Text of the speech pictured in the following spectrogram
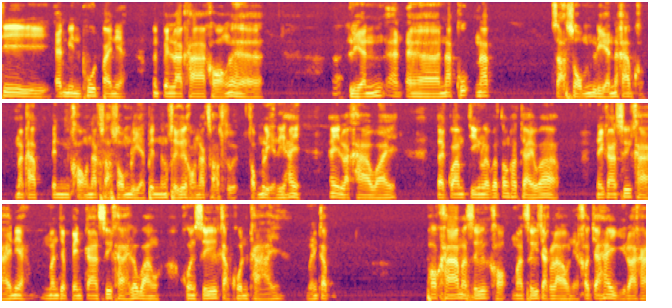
ที่แอดมินพูดไปเนี่ย มันเป็นราคาของเอ่อ เหรียญนักคุนักสะสมเหรียญนะครับนะครับ เป็นของนักสะสมเหรียญเป็นหนังสือของนักสะสมเหรียญที่ให้ให้ราคาไว้ แต่ความจริงเราก็ต้องเข้าใจว่าในการซื้อขายเนี่ยมันจะเป็นการซื้อขายระหว่างคนซื้อกับคนขาย เหมือนกับพ่อค้ามาซื้อของมาซื้อจากเราเนี่ยเขาจะให้อีกราคา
